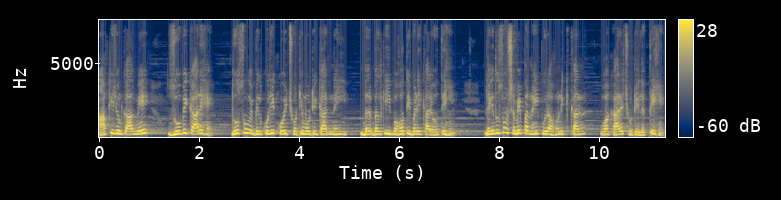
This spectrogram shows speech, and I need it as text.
आपके जीवन काल में जो भी कार्य हैं, दोस्तों, वे बिल्कुल ही कोई छोटी मोटी कार्य नहीं बल्कि बहुत ही बड़े कार्य होते हैं। लेकिन दोस्तों, समय पर नहीं पूरा होने के कारण वह कार्य छोटे लगते हैं।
